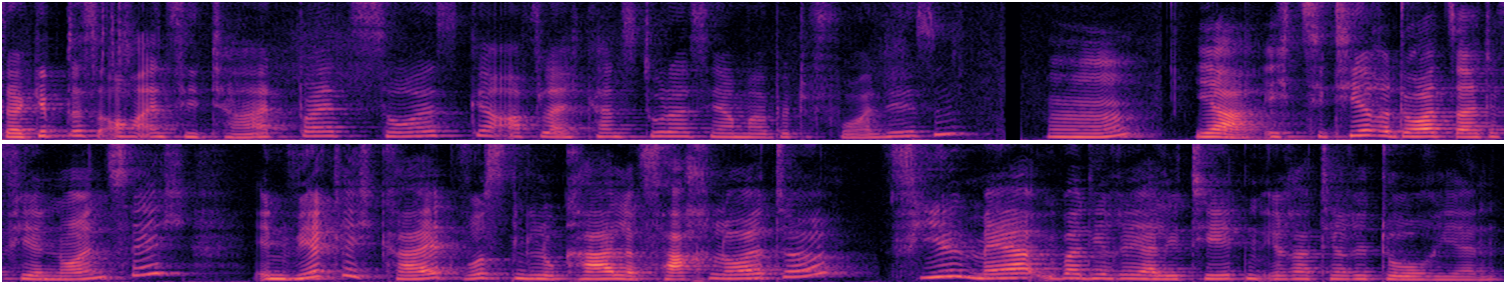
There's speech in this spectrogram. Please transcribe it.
Da gibt es auch ein Zitat bei Zeuske, vielleicht kannst du das ja mal bitte vorlesen. Mhm. Ja, ich zitiere dort Seite 94. In Wirklichkeit wussten lokale Fachleute viel mehr über die Realitäten ihrer Territorien.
